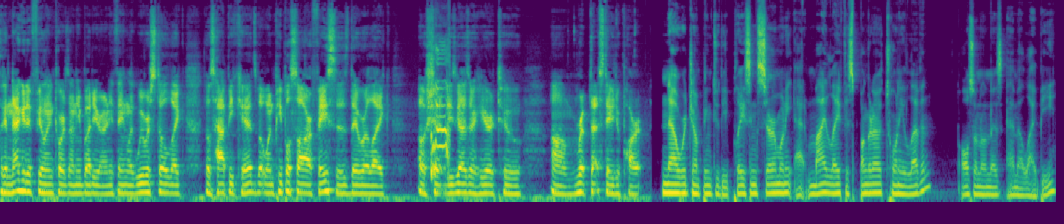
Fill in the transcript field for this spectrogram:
like a negative feeling towards anybody or anything. Like we were still like those happy kids, but when people saw our faces, they were like, "Oh shit, these guys are here to um, rip that stage apart." Now we're jumping to the placing ceremony at My Life is Bhangra 2011, also known as MLIB.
